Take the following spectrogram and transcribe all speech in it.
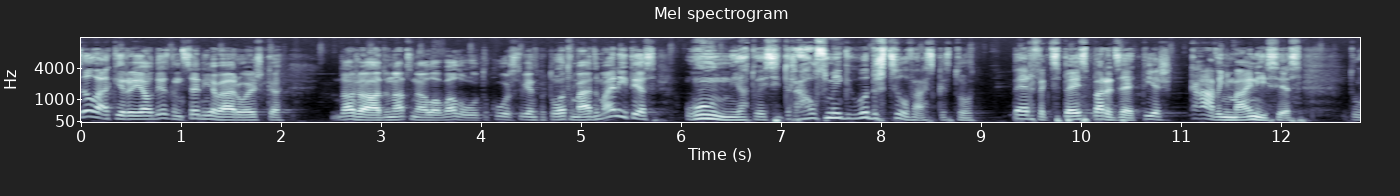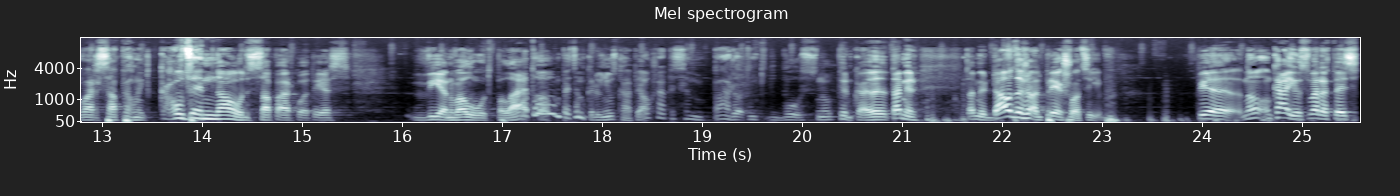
cilvēki ir jau diezgan sen ievērojuši, ka dažādu nacionālo valūtu kursu viens pret otru mēdz mainīties. Un, ja tu esi drausmīgi gudrs cilvēks, kas to perfekti spēj paredzēt tieši kā viņi mainīsies, tu vari sapelnīt kaudzēm naudas, sapērkoties vienu valūtu pa lēto, un pēc tam, kad viņi uzkāpj augšā, pēc tam pārdot, un tad būs. Nu, pirmkārt, tam ir, tam ir daudz dažādu priekšrocību. Pie, nu, kā jūs varat pēc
